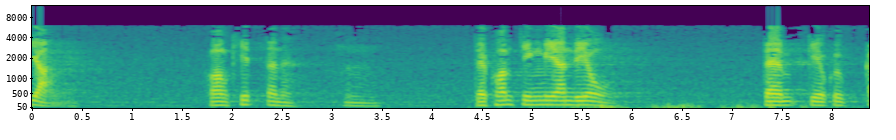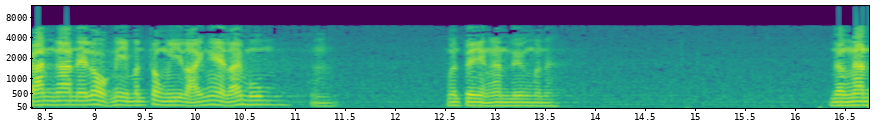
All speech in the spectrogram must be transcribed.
อย่าง ความคิดนั่นนะแต่ความจริงมีอันเดียว แต่เกี่ยวกับการงานในโลกนี่มันต้องมีหลายแง่หลายมุมมันเป็นอย่างนั้นเรื่องมันนะดังนั้น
